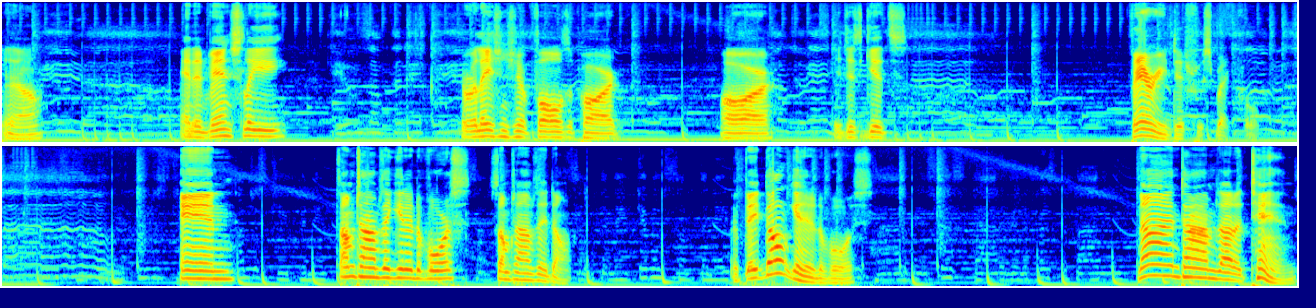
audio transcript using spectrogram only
You know? And eventually, the relationship falls apart or it just gets very disrespectful. And sometimes they get a divorce, sometimes they don't. If they don't get a divorce, nine times out of ten,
